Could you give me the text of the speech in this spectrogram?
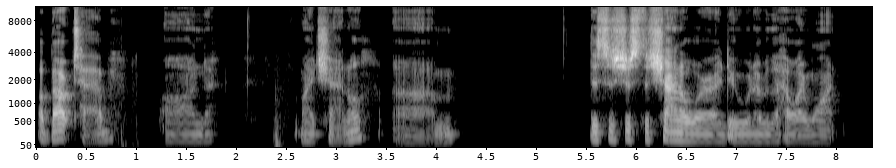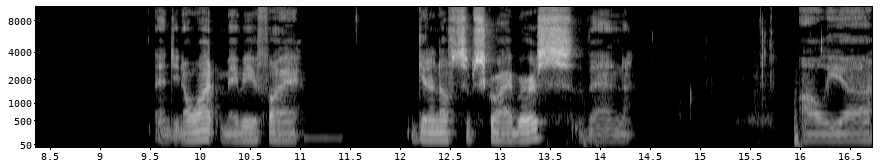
About tab on my channel, um, this is just the channel where I do whatever the hell I want. And you know what? Maybe if I get enough subscribers, then I'll uh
